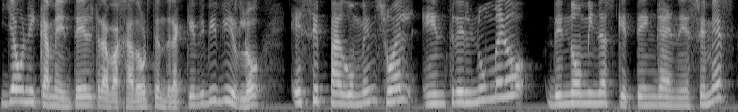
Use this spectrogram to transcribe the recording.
Ya únicamente el trabajador tendrá que dividirlo, ese pago mensual, entre el número de nóminas que tenga en ese mes.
